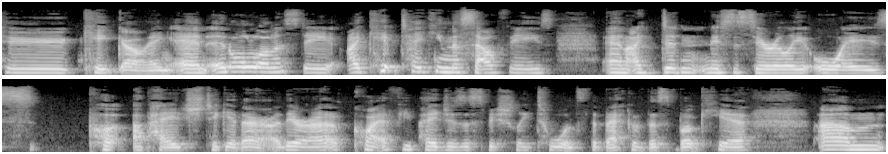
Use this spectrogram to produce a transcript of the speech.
to keep going. And in all honesty, I kept taking the selfies and I didn't necessarily always put a page together. There are quite a few pages, especially towards the back of this book here, um,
